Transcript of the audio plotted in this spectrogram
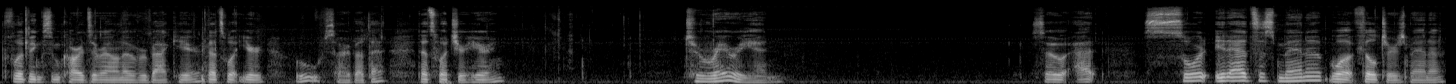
Flipping some cards around over back here. That's what you're... Ooh, sorry about that. That's what you're hearing. Terrarion. So, at sort it adds this mana, well it filters mana,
